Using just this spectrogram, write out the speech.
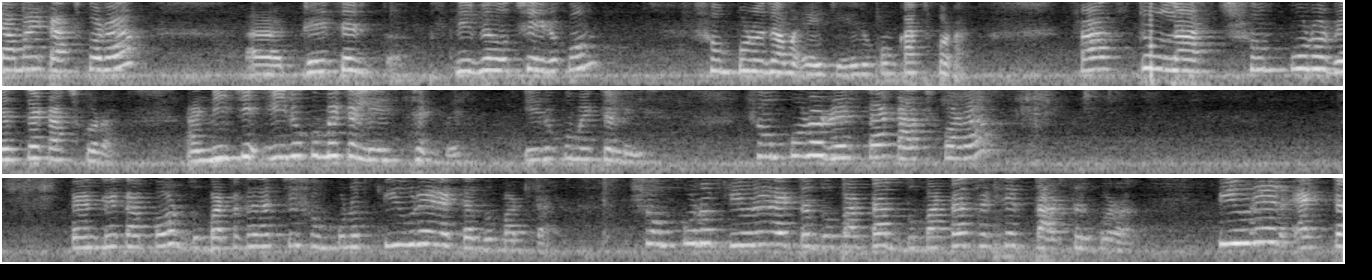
জামায় কাজ করা। ড্রেসের স্লিভে হচ্ছে এরকম, সম্পূর্ণ জামা, এই যে এরকম কাজ করা। ফার্স্ট টু লাস্ট সম্পূর্ণ ড্রেসটা কাজ করা। আর নিচে এইরকম একটা লেস থাকবে, এরকম একটা লেস সম্পূর্ণ ড্রেসটা কাজ করা। প্যান্টের কাপড়, দুপাট্টাটা থাকছে সম্পূর্ণ পিউরের একটা দুপাট্টা। সম্পূর্ণ পিউরের একটা দুপাট্টা দুপাট্টা থাকছে টার্সেল করা। পিউরের একটা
